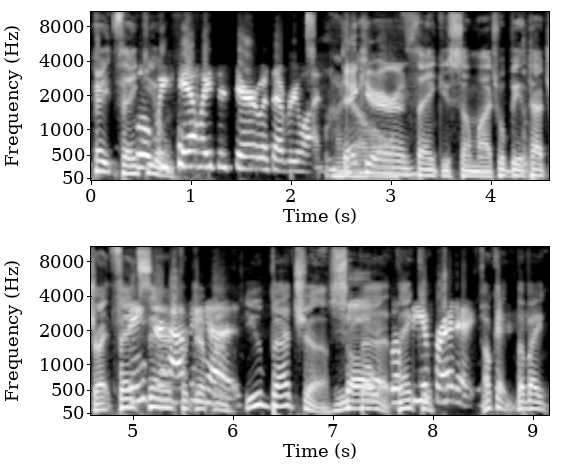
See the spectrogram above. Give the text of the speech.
hey, thank well, you. we can't wait to share it with everyone. I Thank you, know. Erin. Thank you so much. We'll be in touch. right? Thanks, Thanks for Erin, having jumping. us. You betcha. You So- bet. We'll Thank see you Friday. Okay. Bye bye.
